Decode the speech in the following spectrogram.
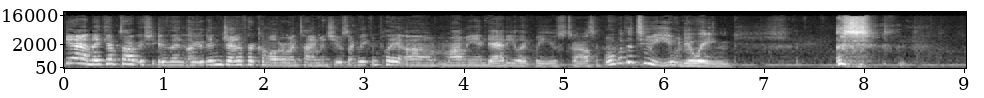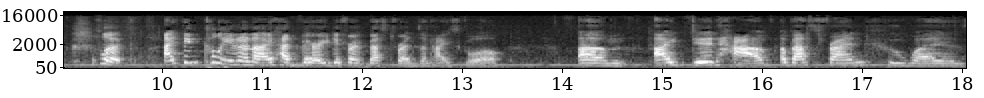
Yeah, and they kept talking. She, and then like, didn't Jennifer come over one time and she was like, "We can play um, mommy and daddy like we used to." And I was like, "What were the two of you doing?" Look, I think Kalina and I had very different best friends in high school. Um, I did have a best friend who was.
